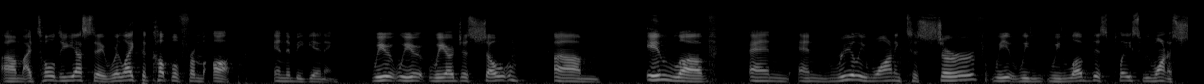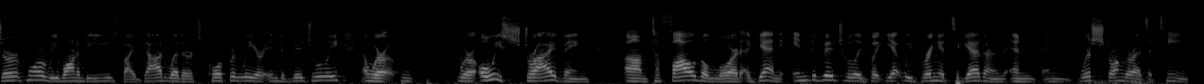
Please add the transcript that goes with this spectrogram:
um, I told you yesterday. We're like the couple from Up in the beginning. We we we are just so um, in love and and really wanting to serve. We we we love this place. We want to serve more. We want to be used by God, whether it's corporately or individually, and we're we're always striving um, to follow the Lord again individually, but yet we bring it together, and and, and we're stronger as a team.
